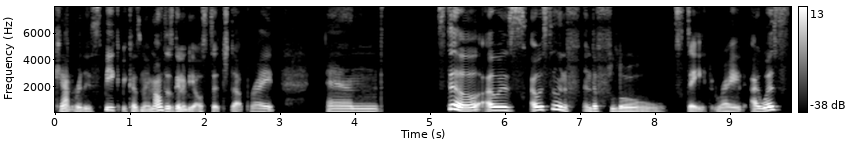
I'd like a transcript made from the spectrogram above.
can't really speak because my mouth is going to be all stitched up, right? And still, I was I was still in in the flow state, right? I was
